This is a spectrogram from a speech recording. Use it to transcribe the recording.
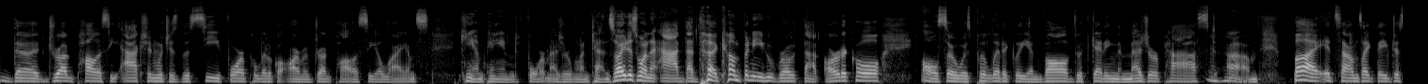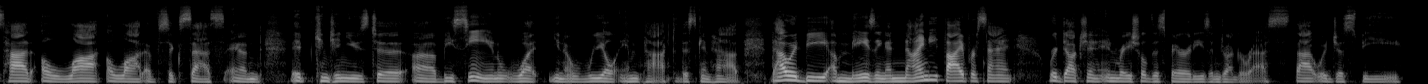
the Drug Policy Action, which is the C4 political arm of Drug Policy Alliance, campaigned for Measure 110. So I just want to add that the company who wrote that article also was politically involved with getting the measure passed. Um, but it sounds like they've just had a lot, a lot of success, and it continues to uh, be seen what you know real impact this can have. That would be amazing. A 95 percent reduction in racial disparities in drug arrests. That would just be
